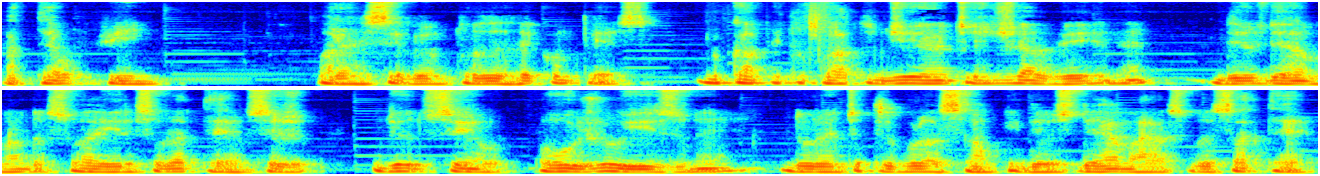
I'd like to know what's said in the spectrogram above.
até o fim, para recebermos toda a recompensa. No capítulo 4 diante a gente já vê né, Deus derramando a sua ira sobre a terra, ou seja, o dia do Senhor, ou o juízo, né, durante a tribulação que Deus derramará sobre essa terra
